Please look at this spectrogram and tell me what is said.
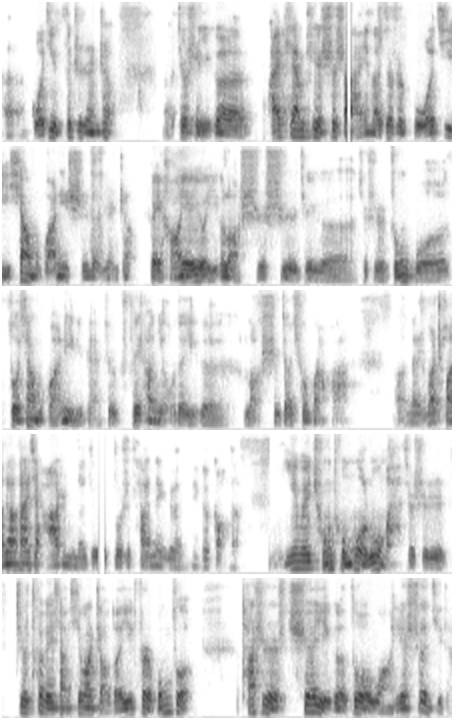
呃国际资质认证。呃，就是一个 IPMP 是啥意思？就是国际项目管理师的认证。北航也有一个老师是这个，就是中国做项目管理里边就非常牛的一个老师，叫邱管华啊。那什么长江三峡啊什么的，都都是他那个那个搞的。因为穷途末路嘛，就是就特别想希望找到一份工作。他是缺一个做网页设计的，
